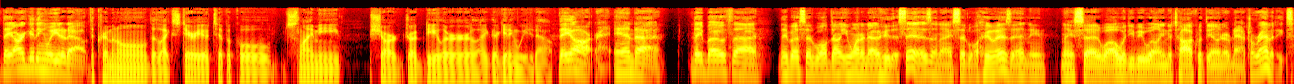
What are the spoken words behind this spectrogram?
They are getting weeded out. The criminal, the like stereotypical slimy shark drug dealer, like they're getting weeded out. They are, and uh, they both uh, they both said, "Well, don't you want to know who this is?" And I said, "Well, who is it?" And he- they said, "Well, would you be willing to talk with the owner of Natural Remedies?"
